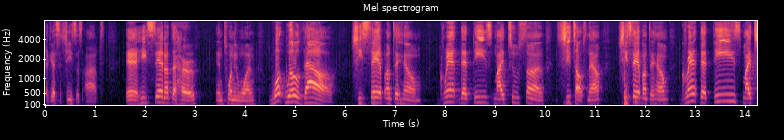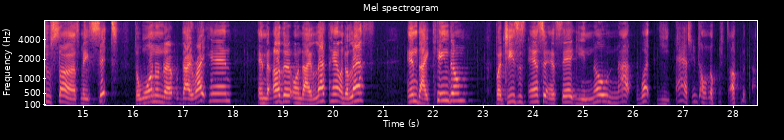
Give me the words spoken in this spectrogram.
I guess it's Jesus' aunt, and he said unto her in 21, What will thou? She saith unto him, grant that these my two sons, she talks now, she saith unto him, grant that these my two sons may sit, the one on the, thy right hand and the other on thy left hand, on the left, in thy kingdom. But Jesus answered and said, Ye know not what ye ask. You don't know what you're talking about.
